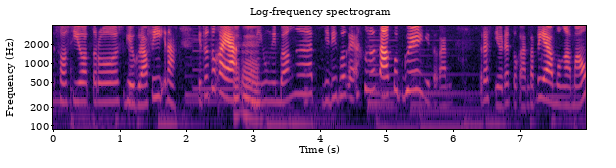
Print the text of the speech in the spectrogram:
sosio terus geografi nah itu tuh kayak Mm-mm. bingungin banget jadi gue kayak takut gue gitu kan terus ya udah tuh kan. Tapi ya mau nggak mau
